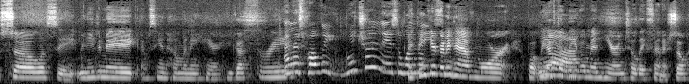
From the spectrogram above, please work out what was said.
So let's see. We need to make. I'm seeing how many here. You got three. And there's probably which one is the one I think that you're going to have more, but we have to leave them in here until they finish. So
